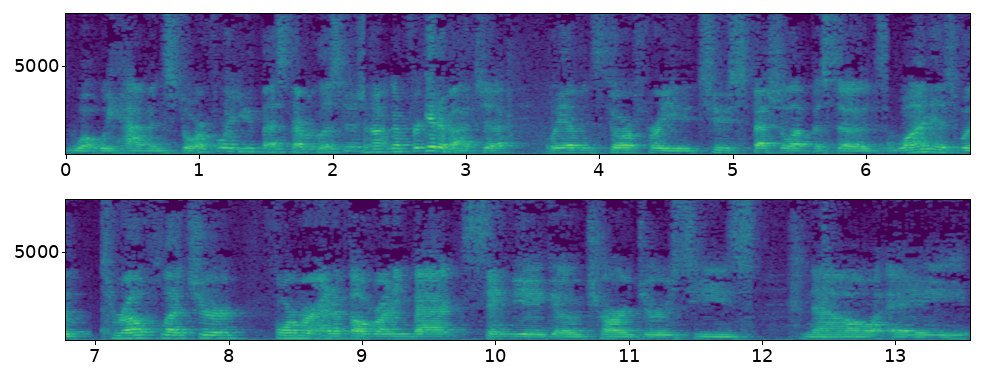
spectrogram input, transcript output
what we have in store for you, best ever listeners, we're not going to forget about you. We have in store for you two special episodes. One is with Terrell Fletcher, former NFL running back, San Diego Chargers. He's now a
